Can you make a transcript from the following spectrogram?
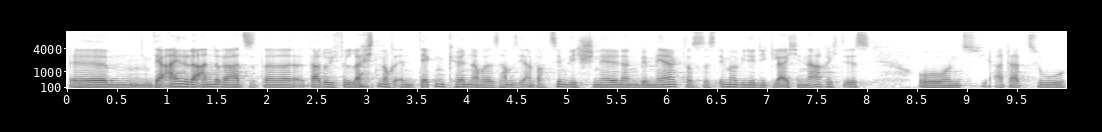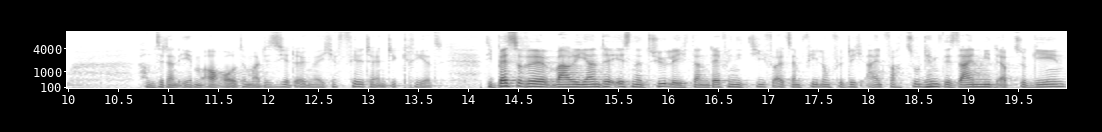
Ähm, der eine oder andere hat es da, dadurch vielleicht noch entdecken können, aber das haben sie einfach ziemlich schnell dann bemerkt, dass das immer wieder die gleiche Nachricht ist. Und ja, dazu haben sie dann eben auch automatisiert irgendwelche Filter integriert. Die bessere Variante ist natürlich dann definitiv als Empfehlung für dich einfach zu dem Design Meetup zu gehen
